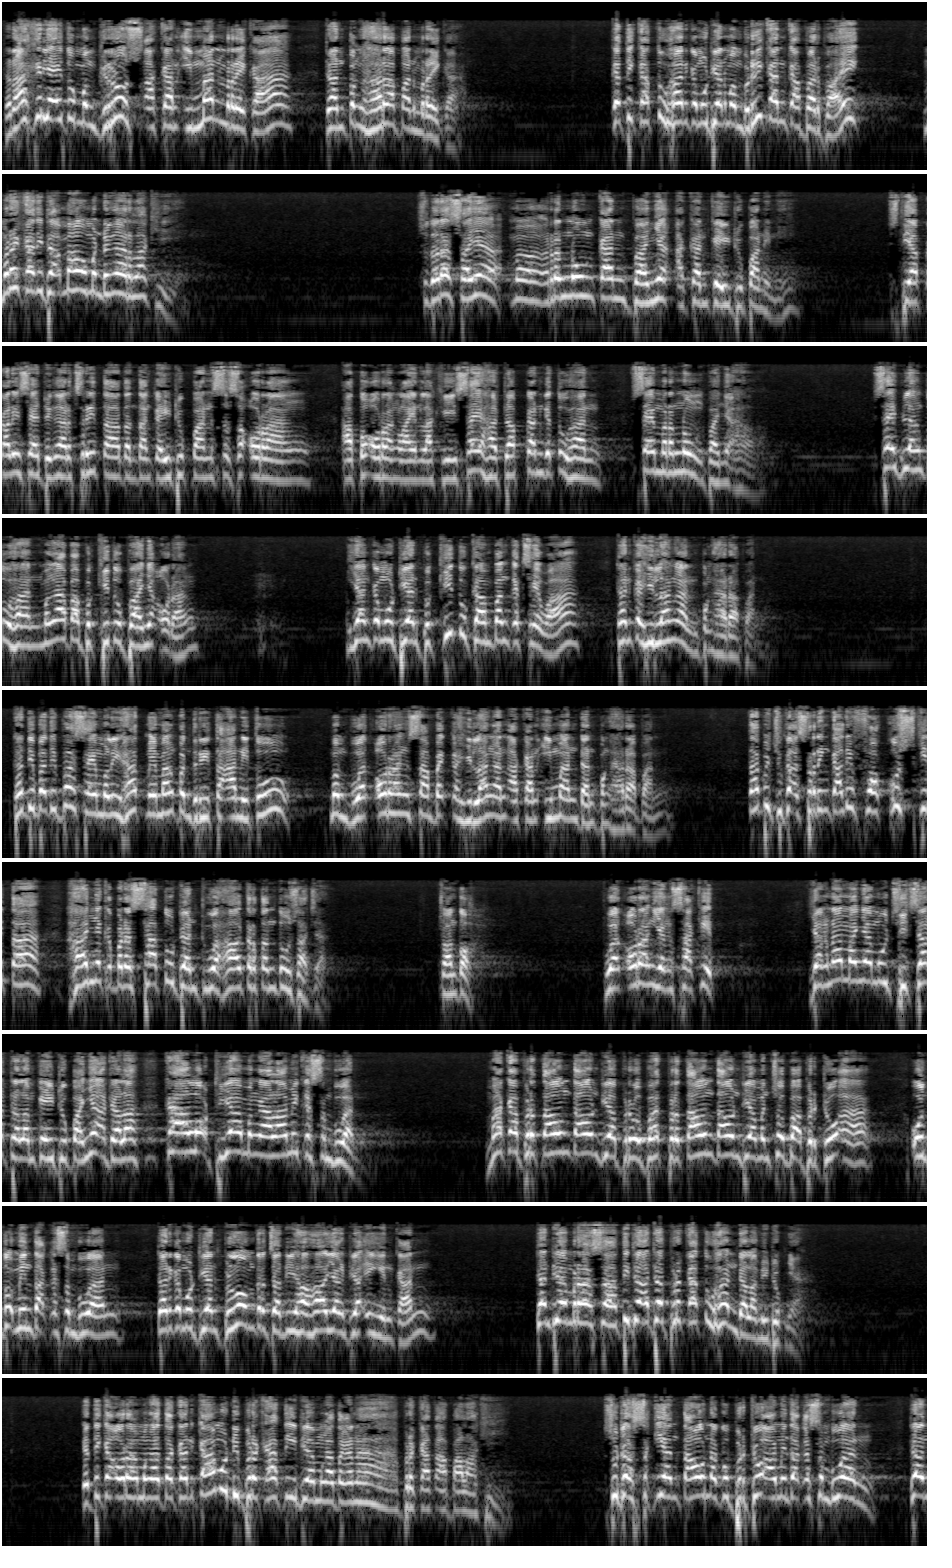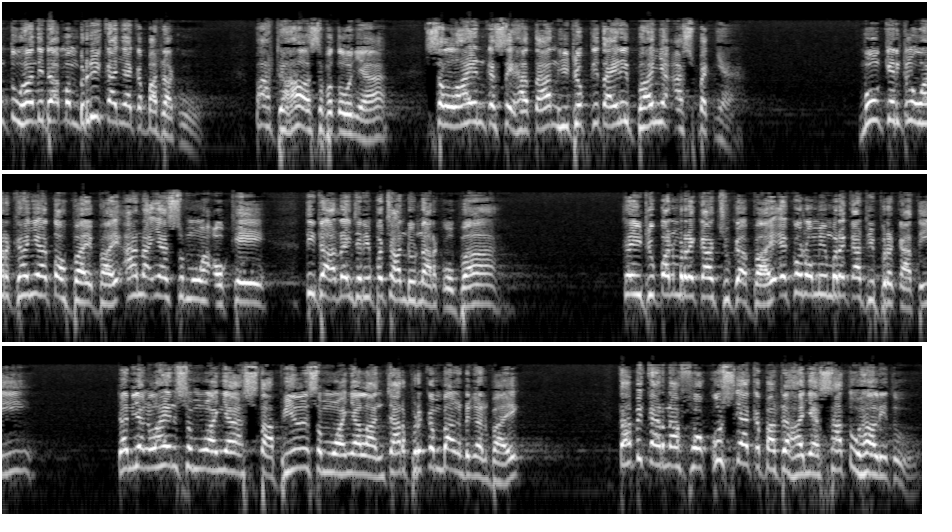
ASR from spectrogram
Dan akhirnya itu menggerus akan iman mereka dan pengharapan mereka. Ketika Tuhan kemudian memberikan kabar baik, mereka tidak mau mendengar lagi. Saudara saya merenungkan banyak akan kehidupan ini. Setiap kali saya dengar cerita tentang kehidupan seseorang atau orang lain lagi, saya hadapkan ke Tuhan, saya merenung banyak hal. Saya bilang Tuhan, mengapa begitu banyak orang yang kemudian begitu gampang kecewa dan kehilangan pengharapan. Dan tiba-tiba saya melihat memang penderitaan itu membuat orang sampai kehilangan akan iman dan pengharapan. Tapi juga sering kali fokus kita hanya kepada satu dan dua hal tertentu saja. Contoh, buat orang yang sakit, yang namanya mujizat dalam kehidupannya adalah kalau dia mengalami kesembuhan. Maka bertahun-tahun dia berobat, bertahun-tahun dia mencoba berdoa untuk minta kesembuhan, dan kemudian belum terjadi hal-hal yang dia inginkan, dan dia merasa tidak ada berkat Tuhan dalam hidupnya. Ketika orang mengatakan kamu diberkati, dia mengatakan, ah berkat apa lagi? Sudah sekian tahun aku berdoa minta kesembuhan, dan Tuhan tidak memberikannya kepadaku. Padahal sebetulnya, selain kesehatan, hidup kita ini banyak aspeknya. Mungkin keluarganya toh baik-baik, anaknya semua oke, tidak ada yang jadi pecandu narkoba. Kehidupan mereka juga baik, ekonomi mereka diberkati, dan yang lain semuanya stabil, semuanya lancar, berkembang dengan baik. Tapi karena fokusnya kepada hanya satu hal itu,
